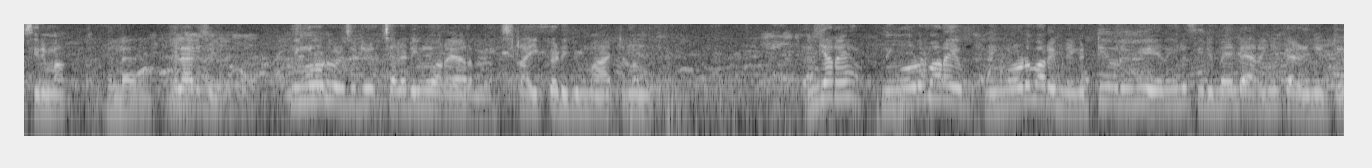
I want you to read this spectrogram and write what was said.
സിനിമ? എല്ലാവരും. എല്ലാവരും ചെയ്യും നിങ്ങളോട് വിളിച്ചിട്ട് ചില ടീം പറയാറില്ലേ സ്ട്രൈക്ക് അടിക്കും മാറ്റണം. എനിക്കറിയാം. നിങ്ങളോട് പറയും. നിങ്ങളോട് പറയും. നെഗറ്റീവ് റിവ്യൂ ഏതെങ്കിലും സിനിമേന്റെ ഇറങ്ങി കഴിഞ്ഞിട്ട്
